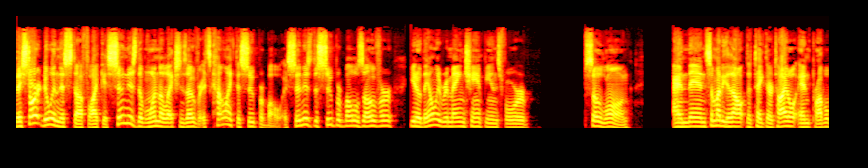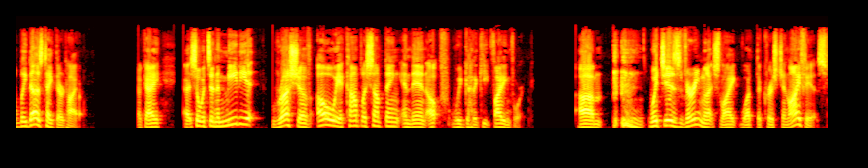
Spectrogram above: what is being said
they start doing this stuff like as soon as the one election's over, it's kind of like the Super Bowl. As soon as the Super Bowl's over, you know, they only remain champions for so long. And then somebody out to take their title and probably does take their title. Okay. Uh, so it's an immediate rush of, oh, we accomplished something, and then, oh, we've got to keep fighting for it. Um, which is very much like what the Christian life is.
